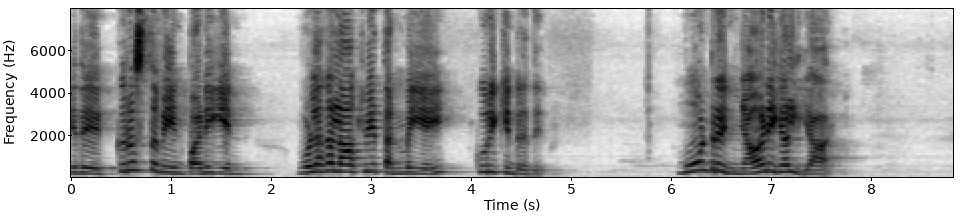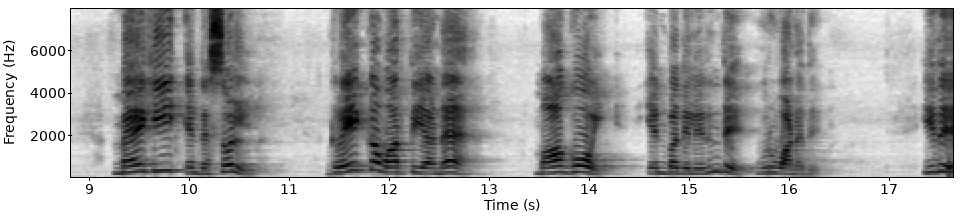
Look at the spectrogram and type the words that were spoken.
இது கிறிஸ்துவின் பணியின் உலகளாகிய தன்மையை குறிக்கின்றது. மூன்று ஞானிகள் யார்? மேகி என்ற சொல் கிரேக்க வார்த்தையான மாகோய் என்பதிலிருந்து உருவானது. இது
